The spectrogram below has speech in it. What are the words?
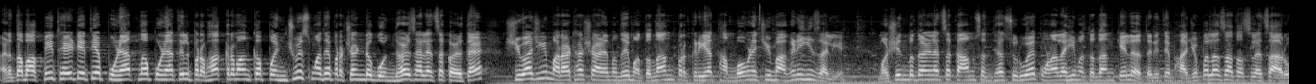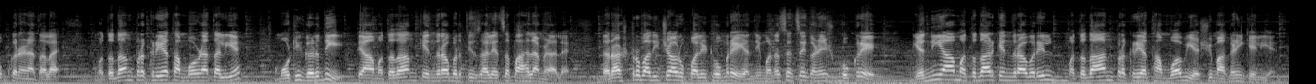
आणि आता बातमी थेट येते पुण्यातनं पुण्यातील प्रभाग क्रमांक पंचवीसमध्ये प्रचंड गोंधळ झाल्याचं कळतंय. शिवाजी मराठा शाळेमध्ये मतदान प्रक्रिया थांबवण्याची मागणीही झाली आहे मशीन बदलण्याचं काम सध्या सुरू आहे कोणालाही मतदान केलं तरी ते भाजपला जात असल्याचा आरोप करण्यात आलाय. मतदान प्रक्रिया थांबवण्यात आली आहे मोठी गर्दी त्या मतदान केंद्रावरती झाल्याचं पाहायला मिळालंय. राष्ट्रवादीच्या रुपाली ठोंबरे यांनी मनसेचे गणेश भोकरे यांनी या मतदार केंद्रावरील मतदान प्रक्रिया थांबवावी अशी मागणी केली आहे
